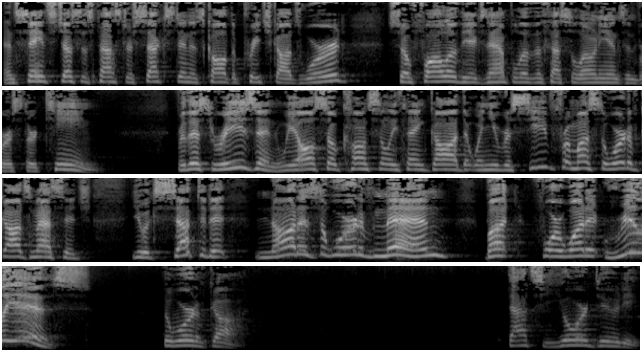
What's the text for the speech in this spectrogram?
And saints, just as Pastor Sexton is called to preach God's word, so follow the example of the Thessalonians in verse 13. For this reason, we also constantly thank God that when you received from us the word of God's message, you accepted it not as the word of men, but for what it really is, the word of God. That's your duty.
